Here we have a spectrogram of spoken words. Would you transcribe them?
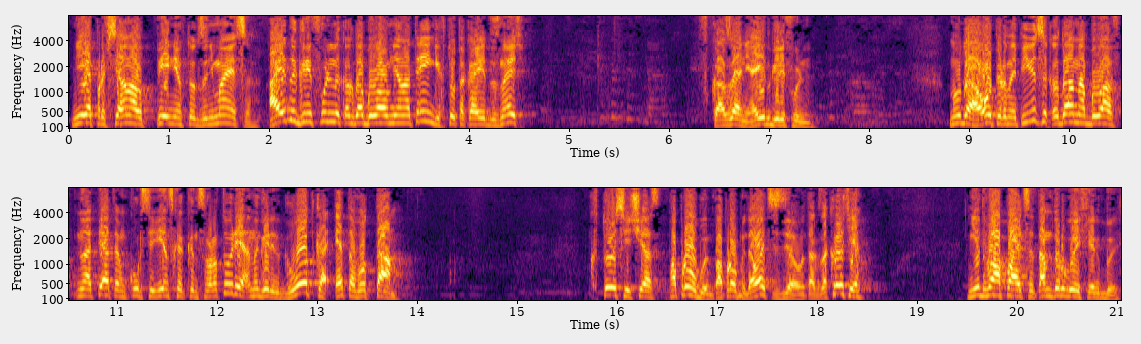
Не, профессионал пением кто-то занимается. Аида Грифульна, когда была у меня на тренинге, кто такая Аида, знаете? В Казани. Аида Грифульна. Ну да, оперная певица, когда она была на пятом курсе Венской консерватории, она говорит, глотка это вот там. Кто сейчас? Попробуем, попробуем. Давайте сделаем вот так. Закройте. Не два пальца, там другой эффект будет.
